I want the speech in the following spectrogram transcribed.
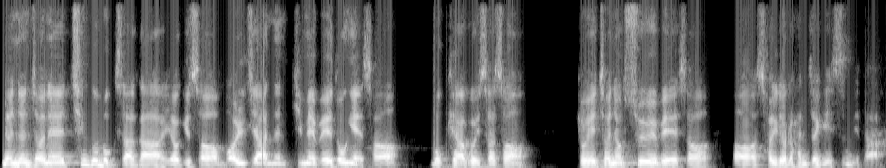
몇 년 전에 친구 목사가 여기서 멀지 않은 김해 외동에서 목회하고 있어서 교회 저녁 수요예배에서 어, 설교를 한 적이 있습니다.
